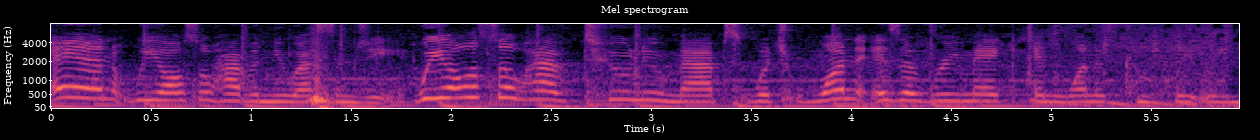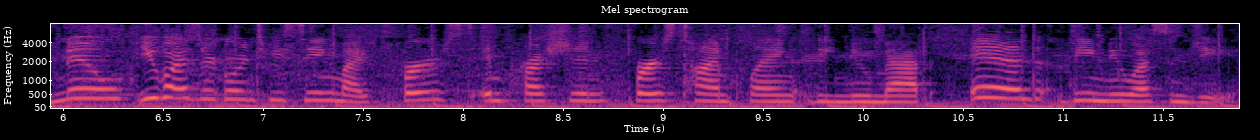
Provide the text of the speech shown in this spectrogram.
and we also have a new SMG. We also have two new maps, which one is a remake and one is completely new. You guys are going to be seeing my first impression, first time playing the new map and the new SMG.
